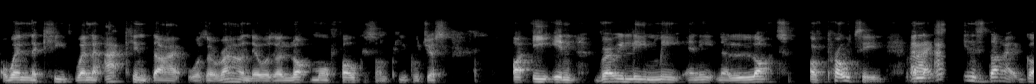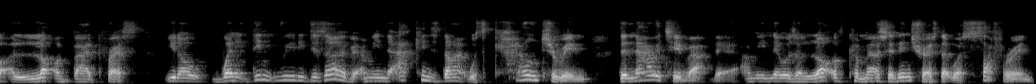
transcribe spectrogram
when the keto, when the Atkins diet was around, there was a lot more focus on people just uh, eating very lean meat and eating a lot of protein. And the Atkins diet got a lot of bad press you know, when it didn't really deserve it. I mean, the Atkins diet was countering the narrative out there. I mean, there was a lot of commercial interest that were suffering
